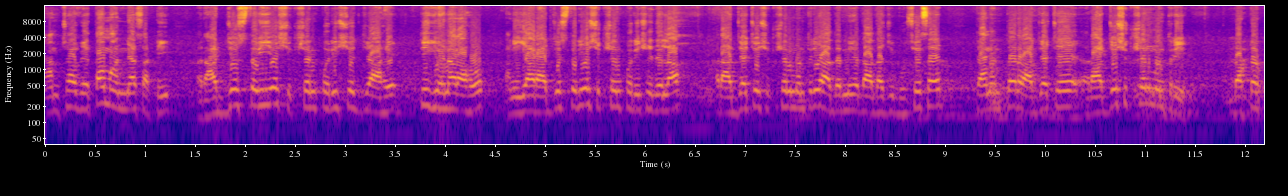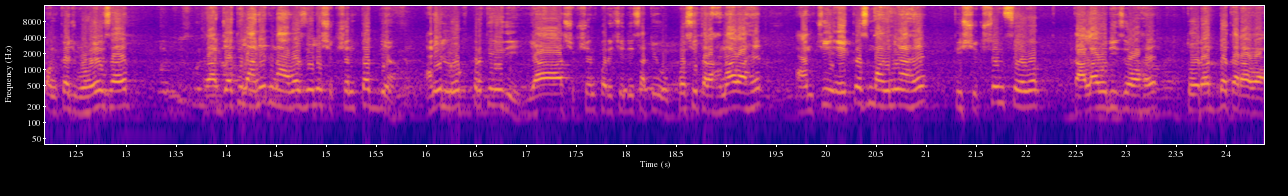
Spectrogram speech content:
आमच्या व्यथा मांडण्यासाठी राज्यस्तरीय शिक्षण परिषद जी आहे ती घेणार आहोत. आणि या राज्यस्तरीय शिक्षण परिषदेला राज्याचे शिक्षण मंत्री आदरणीय दादाजी भुसे साहेब त्यानंतर राज्याचे राज्य शिक्षण मंत्री डॉक्टर पंकज भोळे साहेब राज्यातील अनेक नावाजलेले शिक्षण तज्ज्ञ आणि लोकप्रतिनिधी या शिक्षण परिषदेसाठी उपस्थित राहणार आहेत. आमची एकच मागणी आहे की शिक्षण सेवक कालावधी जो आहे तो रद्द करावा.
